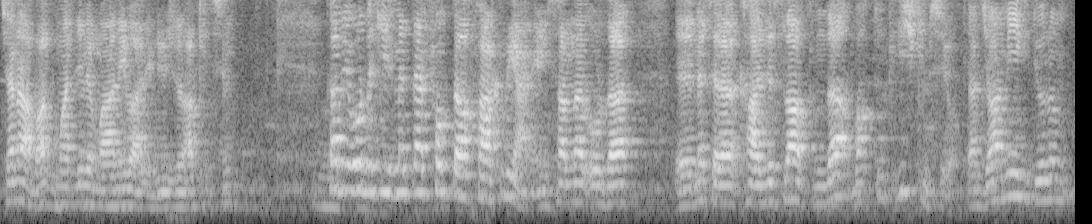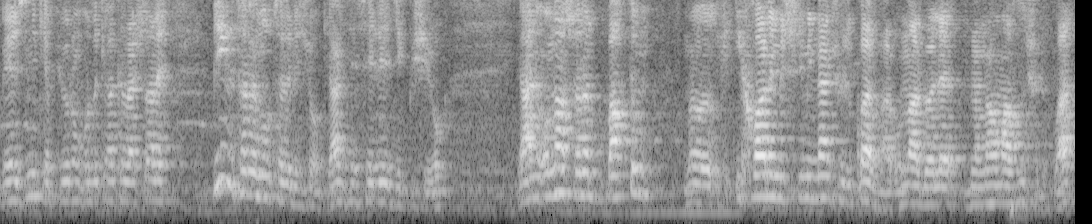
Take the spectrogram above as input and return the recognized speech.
Cenab-ı Hak maddi ve manevi alemi yüzünü hak etsin. Tabii oradaki hizmetler çok daha farklı yani. İnsanlar orada e, mesela Kaiserslav altında baktım ki hiç kimse yok. Yani camiye gidiyorum, mezunluk yapıyorum. Oradaki arkadaşlarla bir tane nur talebesi yok. Yani teselli edecek bir şey yok. Yani ondan sonra baktım e, İhvan-ı Müslüminden çocuklar var. Onlar böyle namazlı çocuklar.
